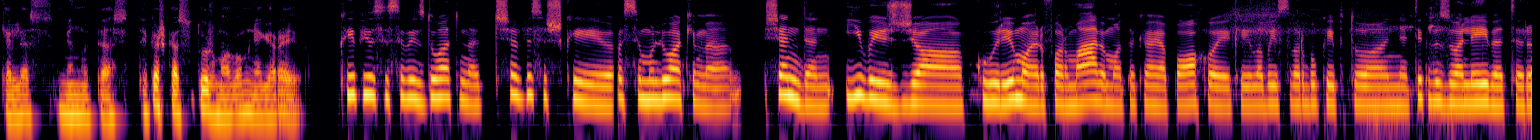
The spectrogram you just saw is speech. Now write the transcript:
kelias minutės, tai kažkas su tuo žmogum negerai. Kaip jūs įsivaizduotumėte, čia visiškai pasimuliuokime šiandien įvaizdžio kūrimo ir formavimo tokioje epochoje, kai labai svarbu, kaip tu ne tik vizualiai, bet ir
